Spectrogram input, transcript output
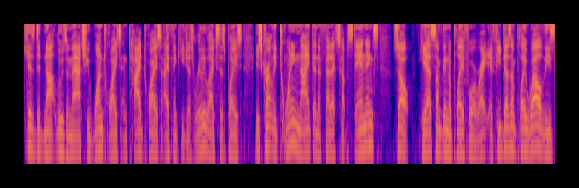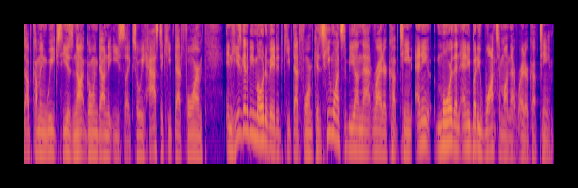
Kiz did not lose a match. He won twice and tied twice. I think he just really likes this place. He's currently 29th in the FedEx Cup standings. So he has something to play for, right? If he doesn't play well these upcoming weeks, he is not going down to East Lake. So he has to keep that form and he's going to be motivated to keep that form because he wants to be on that Ryder Cup team any more than anybody wants him on that Ryder Cup team.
